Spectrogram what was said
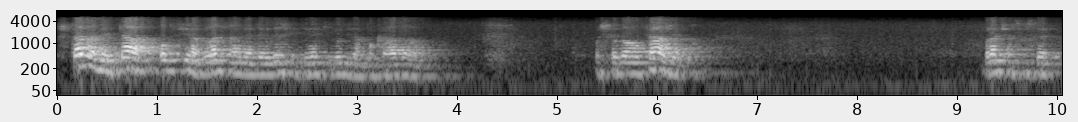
šta nam je ta opcija glasanja 90. neke godina pokazala? Hoćete da vam kažem, braća su se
